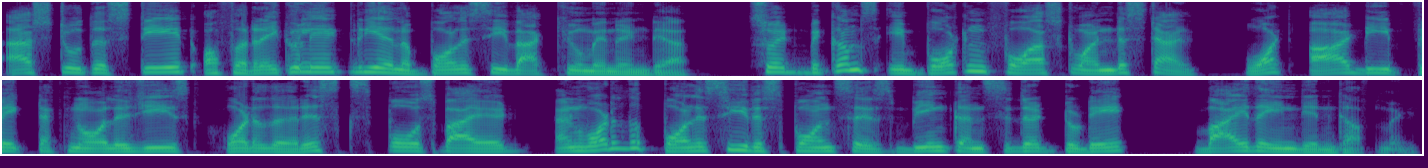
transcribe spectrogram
as to the state of a regulatory and a policy vacuum in India. So it becomes important for us to understand what are deepfake technologies, what are the risks posed by it, and what are the policy responses being considered today by the Indian government.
